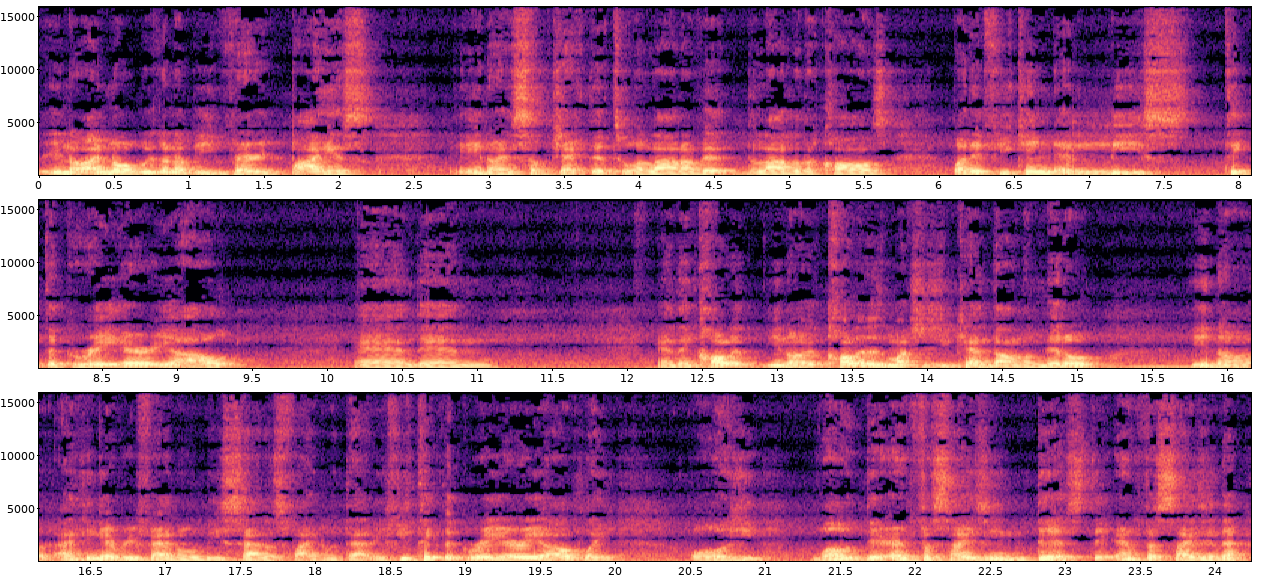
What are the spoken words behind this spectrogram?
you know, I know we're gonna be very biased, you know, and subjected to a lot of it, a lot of the calls. But if you can at least take the gray area out, and then, and then call it, you know, call it as much as you can down the middle you know, I think every fan will be satisfied with that. If you take the gray area out, like, oh, he, well, they're emphasizing this, they're emphasizing that.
